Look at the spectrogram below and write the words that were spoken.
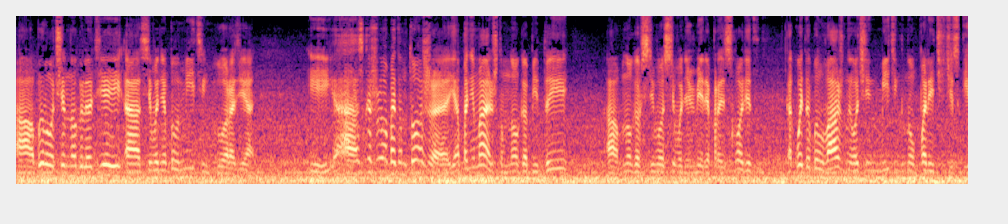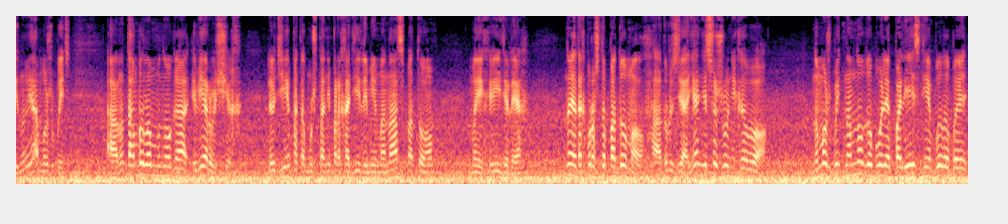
А, было очень много людей. А, сегодня был митинг в городе. И я скажу об этом тоже. Я понимаю, что много беды, а, много всего сегодня в мире происходит. Какой-то был важный очень митинг, ну, политический. Ну, я, может быть. А, но там было много верующих людей, потому что они проходили мимо нас потом. Мы их видели. Но я так просто подумал, а, друзья, я не сужу никого. Но, может быть, намного более полезнее было бы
